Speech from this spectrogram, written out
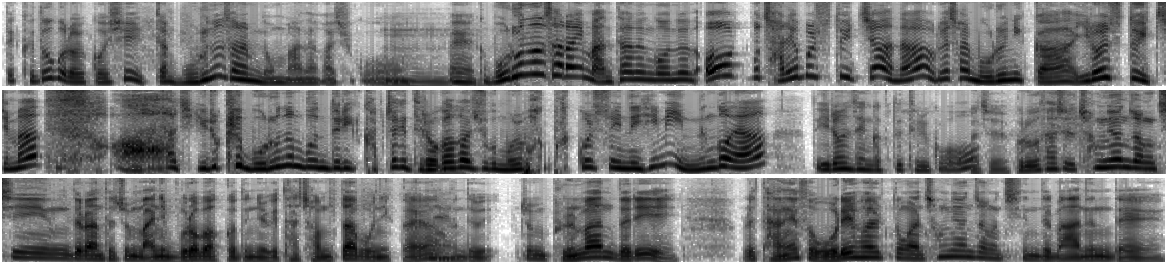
근데 그도 그럴 것이 일단 모르는 사람이 너무 많아가지고. 음. 예, 그 모르는 사람이 많다는 거는 어 뭐 잘해볼 수도 있지 않아? 우리가 잘 모르니까 이럴 수도 있지만 아 이렇게 모르는 분들이 갑자기 들어가가지고 뭘 확 바꿀 수 있는 힘이 있는 거야? 또 이런 생각도 들고. 맞아요. 그리고 사실 청년 정치인들한테 좀 많이 물어봤거든요. 여기 다 젊다 보니까요. 네. 근데 좀 불만들이 우리 당에서 오래 활동한 청년 정치인들 많은데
